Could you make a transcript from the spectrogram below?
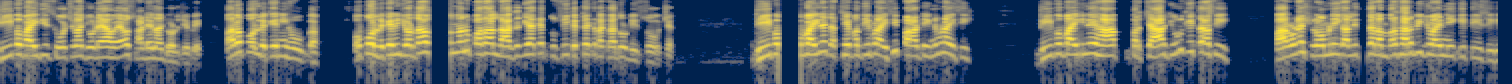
ਦੀਪ ਬਾਈ ਦੀ ਸੋਚ ਨਾਲ ਜੁੜਿਆ ਹੋਇਆ, ਉਹ ਸਾਡੇ ਨਾਲ ਜੁੜ ਜਾਵੇ। ਪਰ ਉਹ ਭੁੱਲ ਕੇ ਨਹੀਂ ਹੋਊਗਾ। ਉਹ ਭੁੱਲ ਕੇ ਨਹੀਂ ਜੁੜਦਾ। ਉਹਨਾਂ ਨੂੰ ਪਤਾ ਲੱਗ ਗਿਆ ਕਿ ਤੁਸੀਂ ਕਿੱਥੇ ਕੁ ਤੱਕ ਤੁਹਾਡੀ ਸੋਚ। ਦੀਪ ਬਾਈ ਨੇ ਜਥੇਬੰਦੀ ਬਣਾਈ ਸੀ, ਪਾਰਟੀ ਨਹੀਂ ਬਣਾਈ ਸੀ। ਦੀਪ ਬਾਈ ਨੇ ਹਾਂ ਪ੍ਰਚਾਰ ਜ਼ਰੂਰ ਕੀਤਾ ਸੀ, ਪਰ ਉਹਨੇ ਸ਼੍ਰੋਮਣੀ ਅਕਾਲੀ ਦਲ ਅੰਮ੍ਰਿਤਸਰ ਵੀ ਜੁਆਇਨ ਨਹੀਂ ਕੀਤੀ ਸੀ।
